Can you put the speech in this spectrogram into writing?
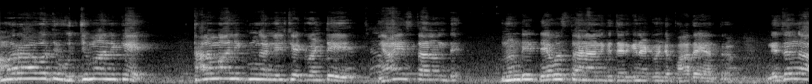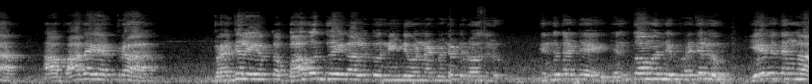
అమరావతి ఉద్యమానికే తలమానికంగా నిలిచేటువంటి న్యాయస్థానం నుండి దేవస్థానానికి జరిగినటువంటి పాదయాత్ర. నిజంగా ఆ పాదయాత్ర ప్రజల యొక్క భావోద్వేగాలతో నిండి ఉన్నటువంటి రోజులు. ఎందుకంటే ఎంతో మంది ప్రజలు ఏ విధంగా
